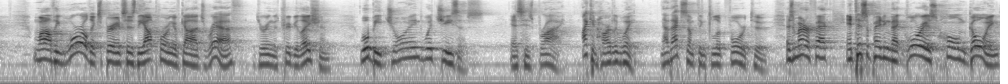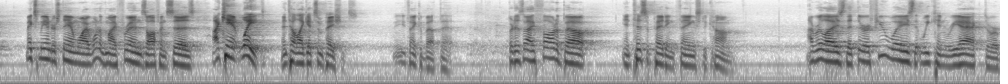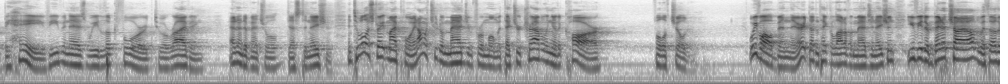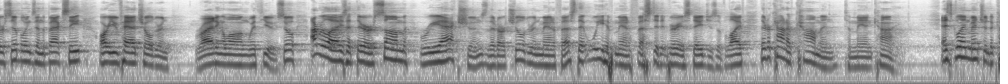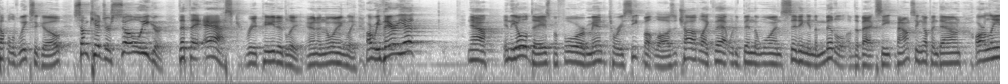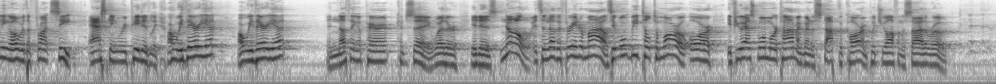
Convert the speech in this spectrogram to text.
While the world experiences the outpouring of God's wrath during the tribulation, we'll be joined with Jesus as his bride. I can hardly wait. Now, that's something to look forward to. As a matter of fact, anticipating that glorious home going makes me understand why one of my friends often says, I can't wait until I get some patience. You think about that. But as I thought about anticipating things to come, I realized that there are a few ways that we can react or behave even as we look forward to arriving at an eventual destination. And to illustrate my point, I want you to imagine for a moment that you're traveling in a car full of children. We've all been there. It doesn't take a lot of imagination. You've either been a child with other siblings in the back seat or you've had children riding along with you. So I realize that there are some reactions that our children manifest that we have manifested at various stages of life that are kind of common to mankind. As Glenn mentioned a couple of weeks ago, some kids are so eager that they ask repeatedly and annoyingly, Are we there yet? Now, in the old days, before mandatory seatbelt laws, a child like that would have been the one sitting in the middle of the back seat, bouncing up and down, or leaning over the front seat, asking repeatedly, Are we there yet? Are we there yet? And nothing a parent could say, whether it is, No, it's another 300 miles, it won't be till tomorrow, or if you ask one more time, I'm going to stop the car and put you off on the side of the road.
